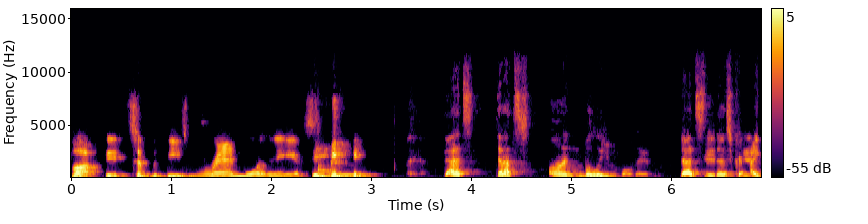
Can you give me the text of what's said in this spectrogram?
fuck, the sympathies ran more than AMC. that's that's unbelievable, dude. That's it, that's I,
